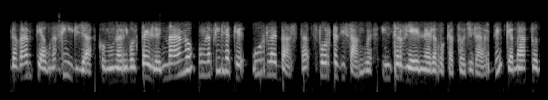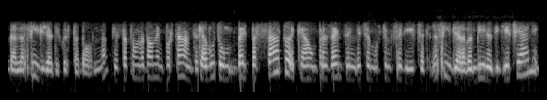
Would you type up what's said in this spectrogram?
davanti a una figlia con una rivoltella in mano, una figlia che urla e basta, sporca di sangue. Interviene l'avvocato Girardi, chiamato dalla figlia di questa donna, che è stata una donna importante, che ha avuto un bel passato e che ha un presente invece molto infelice. La figlia, la bambina di dieci anni,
